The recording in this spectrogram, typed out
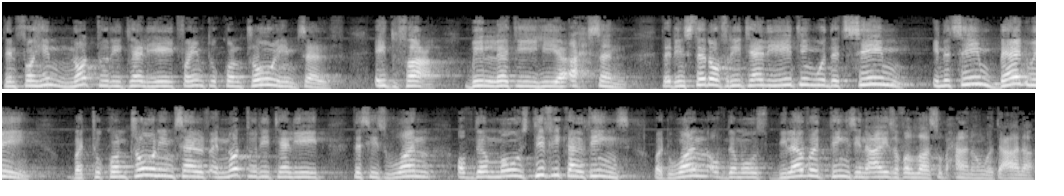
then for him not to retaliate, for him to control himself. Idfa billati hiya ahsan. That instead of retaliating with the same, in the same bad way, but to control himself and not to retaliate, this is one of the most difficult things, but one of the most beloved things in the eyes of Allah subhanahu wa ta'ala.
